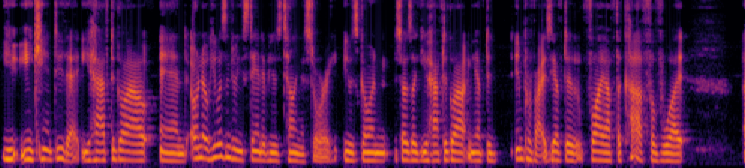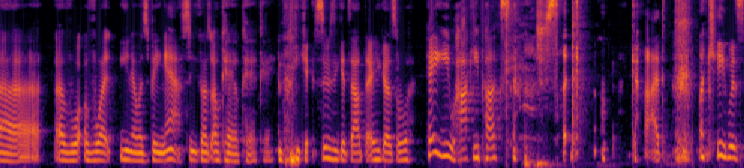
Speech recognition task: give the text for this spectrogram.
You, you can't do that. You have to go out and, oh no, he wasn't doing stand up. He was telling a story. He was going, so I was like, you have to go out and you have to improvise. You have to fly off the cuff of what, Uh, of of what you know is being asked. And he goes, okay, okay, okay. And then he gets, as soon as he gets out there, he goes, well, hey, you hockey pucks. Just like, oh my god, like he was.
